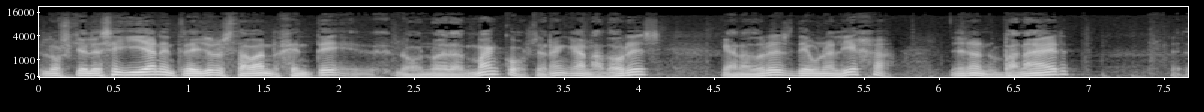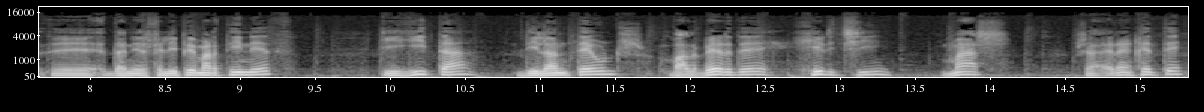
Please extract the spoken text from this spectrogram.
Los que le seguían, entre ellos estaban gente, no, no eran mancos, eran ganadores, ganadores de una lieja. Eran Van Aert, eh, Daniel Felipe Martínez, Higuita, Dylan Teuns, Valverde, Hirschi, Mas. O sea, eran gente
